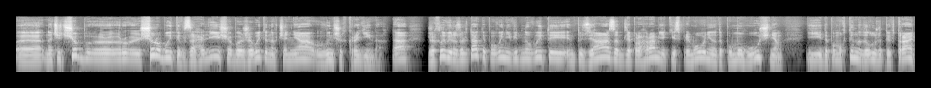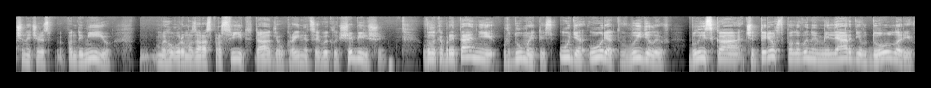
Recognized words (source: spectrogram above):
Е, значить, щоб, е, що робити взагалі, щоб оживити навчання в інших країнах? Да? Жахливі результати повинні відновити ентузіазм для програм, які спрямовані на допомогу учням і допомогти надолужити втрачене через пандемію. Ми говоримо зараз про світ. Да? Для України цей виклик ще більший. У Великобританії, вдумайтесь, уряд виділив близько 4,5 мільярдів доларів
